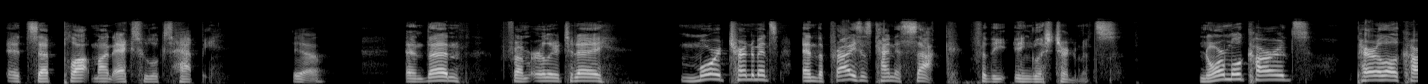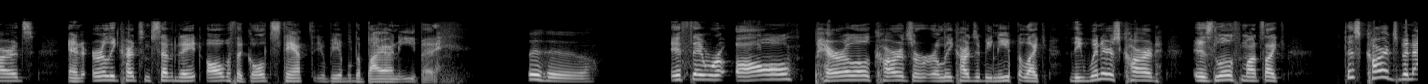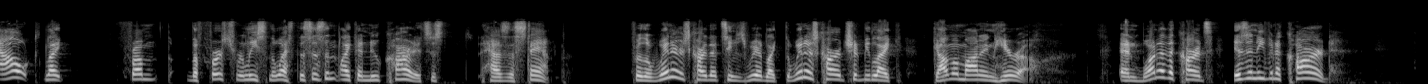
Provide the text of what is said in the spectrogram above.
Except Plotmon X, who looks happy. Yeah. And then from earlier today, more tournaments, and the prizes kind of suck for the English tournaments. Normal cards, parallel cards, and early cards from 7 to 8, all with a gold stamp that you'll be able to buy on eBay. Woohoo. If they were all parallel cards or early cards, it'd be neat, but like the winner's card is Lilithmon's like, this card's been out like from the first release in the West. This isn't like a new card, it just has a stamp. For the winner's card, that seems weird. Like the winner's card should be like Gamamon and Hiro. And one of the cards isn't even a card.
